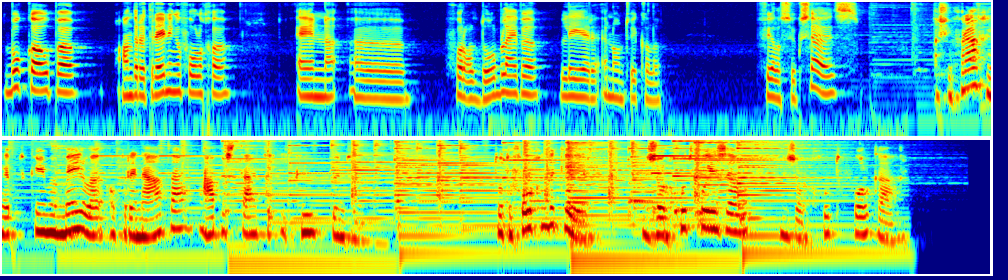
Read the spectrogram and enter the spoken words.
boek kopen, andere trainingen volgen. En vooral door blijven leren en ontwikkelen. Veel succes! Als je vragen hebt kun je me mailen op renata.iq.nl Tot de volgende keer. Zorg goed voor jezelf en zorg goed voor elkaar.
